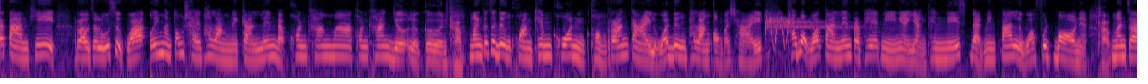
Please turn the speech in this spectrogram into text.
ก็ตามที่เราจะรู้สึกว่า เอ้ยมันต้องใช้พลังในการเล่นแบบค่อนข้างมากค่อนข้างเยอะเหลือเกินครับมันก็จะดึงความเข้มข้นของร่างกาย หรือว่าดึงพลังออกมาใช้ เขาบอกว่าการเล่นประเภทนี้เนี่ยอย่างเทนนิสแบดมินตันหรือว่าฟุตบอลเนี่ยครับมันจะ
